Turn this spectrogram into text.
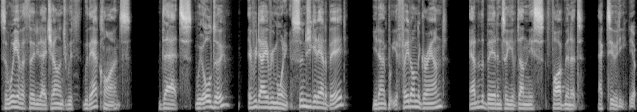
So we have a 30 day challenge with, with our clients that we all do every day, every morning. As soon as you get out of bed, you don't put your feet on the ground out of the bed until you've done this five minute activity. Yep.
